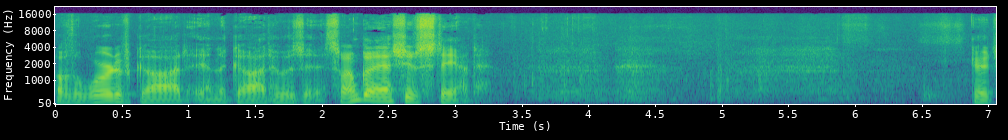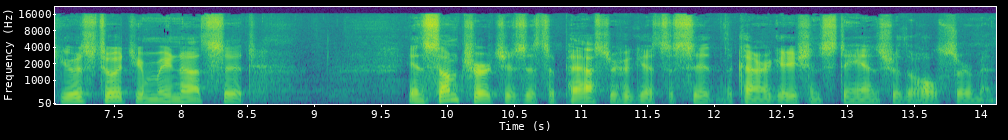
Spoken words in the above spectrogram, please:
of the Word of God and the God who is in it? So I'm going to ask you to stand. Get used to it, you may not sit. In some churches, it's a pastor who gets to sit and the congregation stands for the whole sermon.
